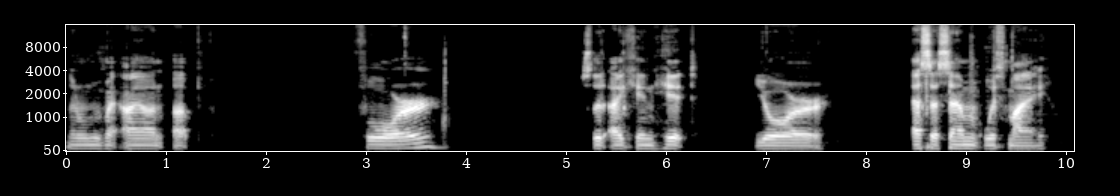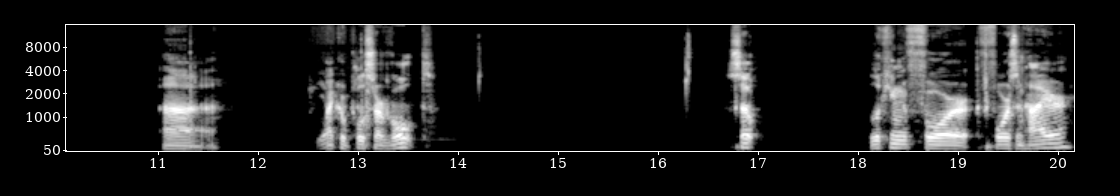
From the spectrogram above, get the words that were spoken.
Then we'll move my ion up four so that I can hit your SSM with my uh, Yep. micropulsar volt. So, looking for fours and higher.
